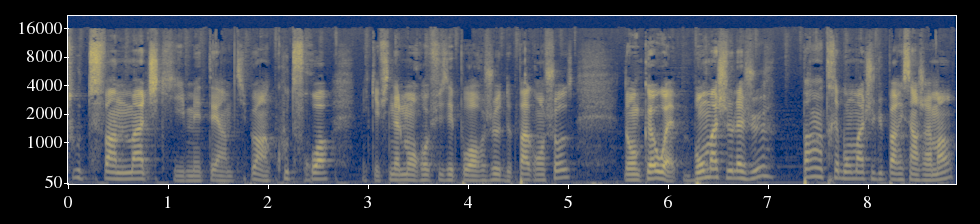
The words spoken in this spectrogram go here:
toute fin de match qui mettait un petit peu un coup de froid, mais qui est finalement refusé pour hors-jeu de pas grand-chose. Donc, euh, ouais, bon match de la Juve, pas un très bon match du Paris Saint-Germain.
